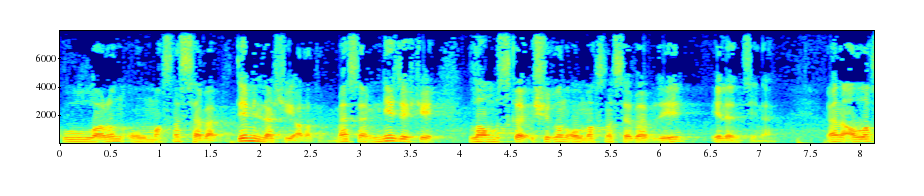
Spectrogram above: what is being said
qulların olmasına səbəb. Demirlər ki, yaradıb. Məsələn, necə ki, lambuska işığın olmasına səbəbdir, eləcə. Yəni Allah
